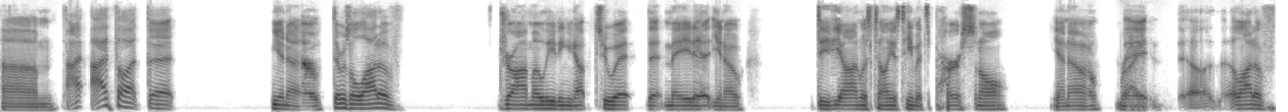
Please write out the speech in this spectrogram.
Um, I I thought that you know there was a lot of drama leading up to it that made it. You know, Deion was telling his team it's personal. You know, right? They, uh, a lot of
